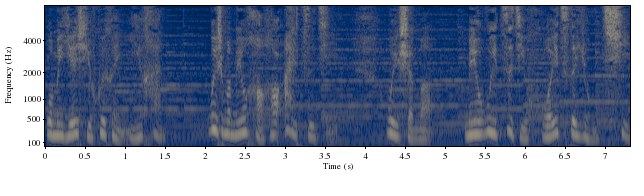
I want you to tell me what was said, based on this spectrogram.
我们也许会很遗憾：为什么没有好好爱自己？为什么没有为自己活一次的勇气？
